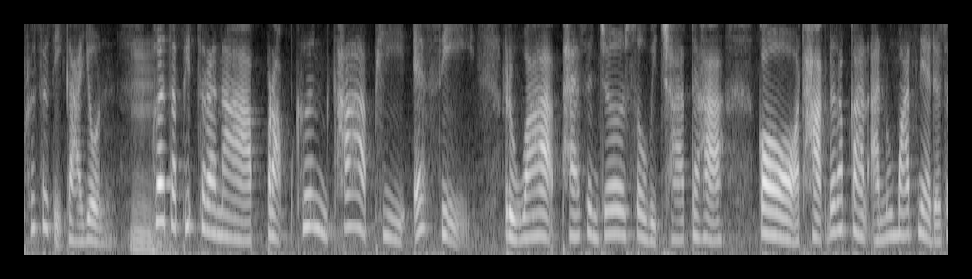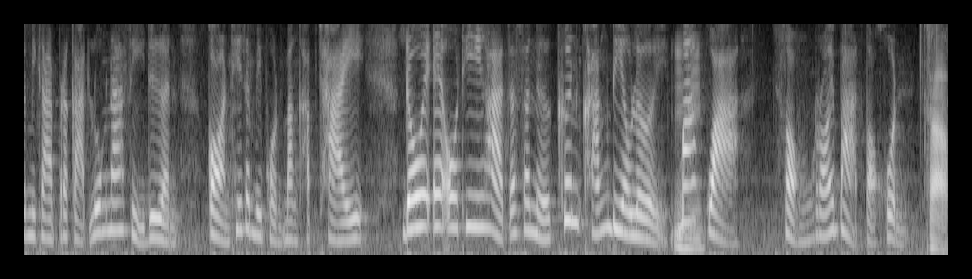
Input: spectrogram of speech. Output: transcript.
พฤศจิกายนอืมเพื่อจะพิจารณาปรับขึ้นค่า PSC หรือว่า Passenger Service Charge นะคะ ก็หากได้รับการอนุมัติเนี่ยเดี๋ยวจะมีการประกาศล่วงหน้า 4 เดือน ก่อนที่จะมีผลบังคับใช้ โดย AOT ค่ะจะเสนอขึ้นครั้งเดียวเลยอือฮึมากกว่า 200 บาทต่อคนครับ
